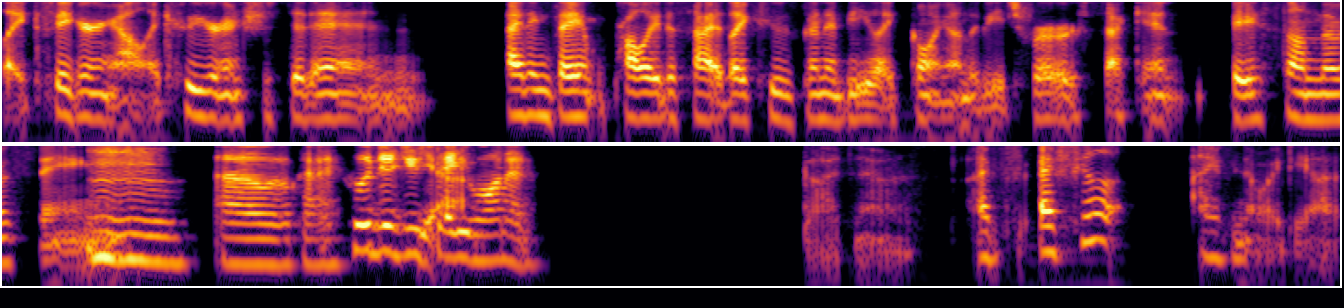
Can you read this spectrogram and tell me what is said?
like figuring out like who you're interested in i think they probably decide like who's going to be like going on the beach for second based on those things Mm. Oh, okay. Who did you say you wanted? god knows I, I feel i have no idea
